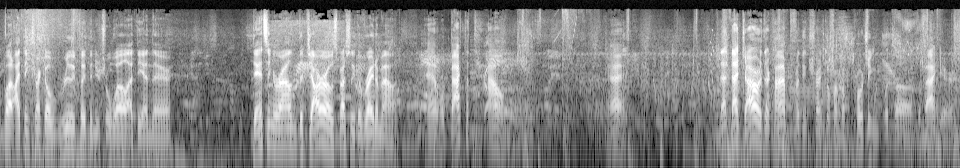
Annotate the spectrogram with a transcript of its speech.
But I think Trenko really played the neutral well at the end there. Dancing around the gyro, especially the right amount. And we're back to town. Okay. And That, that gyro there kind of preventing Trenko from approaching with the, the back air.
